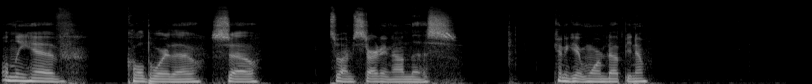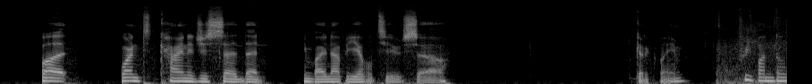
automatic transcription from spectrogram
only have Cold War though, so that's why I'm starting on this. Kind of get warmed up, you know. But one kind of just said that he might not be able to, so gotta claim free bundle.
